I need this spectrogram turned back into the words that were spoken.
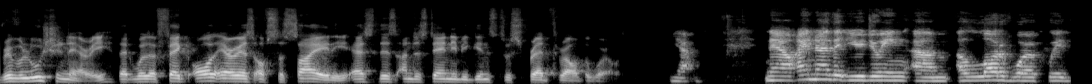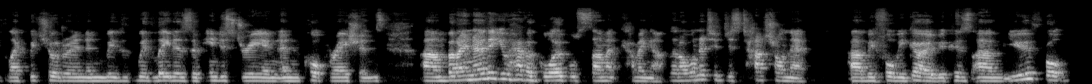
revolutionary that will affect all areas of society as this understanding begins to spread throughout the world. Yeah. Now I know that you're doing um, a lot of work with like with children and with with leaders of industry and, and corporations, um, but I know that you have a global summit coming up. That I wanted to just touch on that uh, before we go because um, you've brought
